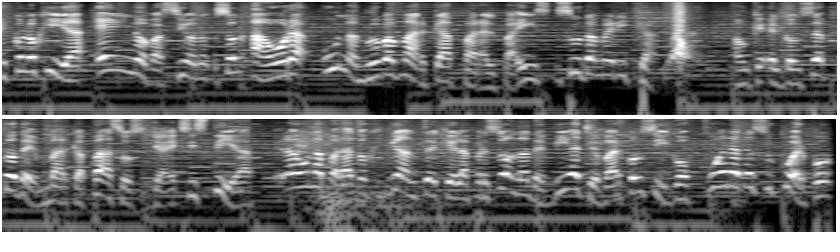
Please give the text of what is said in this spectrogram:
ecología e innovación son ahora una nueva marca para el país sudamericano. Aunque el concepto de marcapasos ya existía, era un aparato gigante que la persona debía llevar consigo fuera de su cuerpo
